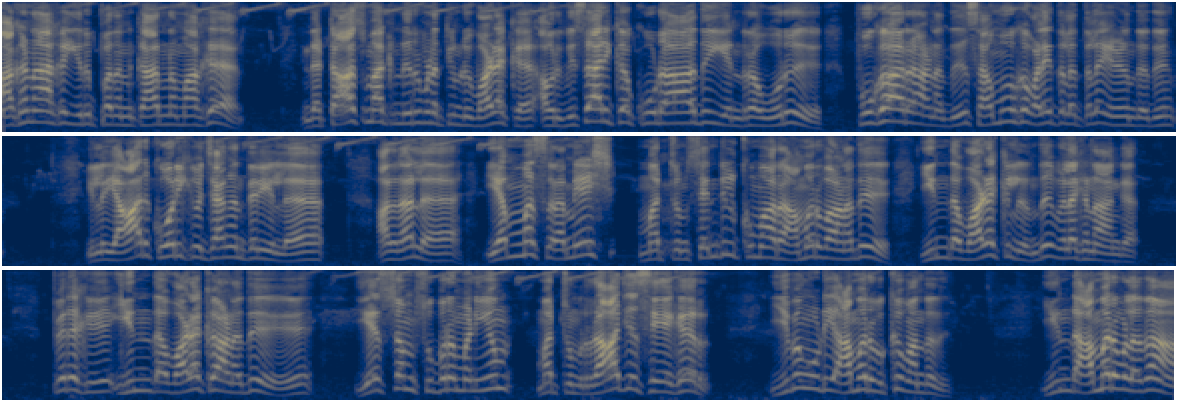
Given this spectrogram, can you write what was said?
மகனாக இருப்பதன் காரணமாக இந்த டாஸ்மாக் நிறுவனத்தினுடைய வழக்கை அவர் விசாரிக்கக்கூடாது என்ற ஒரு புகாரானது சமூக வலைத்தளத்தில் எழுந்தது. இல்லை யார் கோரிக்கை வச்சாங்கன்னு தெரியல. அதனால் எம்எஸ் ரமேஷ் மற்றும் செந்தில்குமார் அமர்வானது இந்த வழக்கிலிருந்து விலகினாங்க. பிறகு இந்த வழக்கானது எஸ் எம் சுப்பிரமணியம் மற்றும் ராஜசேகர் இவங்களுடைய அமர்வுக்கு வந்தது. இந்த அமர்வில் தான்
